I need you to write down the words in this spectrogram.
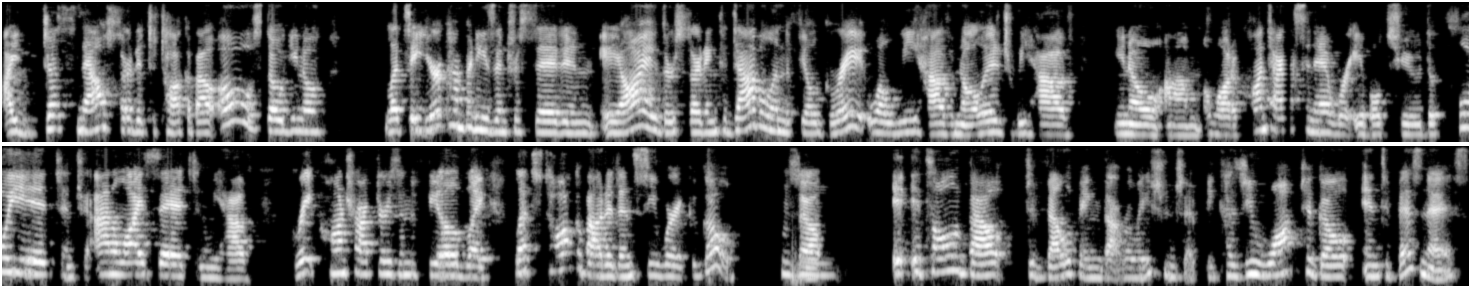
I just now started to talk about, oh, so you know, let's say your company is interested in AI, they're starting to dabble in the field. Great. Well, we have knowledge, we have you know um, a lot of contacts in it. We're able to deploy it and to analyze it, and we have great contractors in the field. Like, let's talk about it and see where it could go. Mm-hmm. So it, it's all about developing that relationship because you want to go into business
